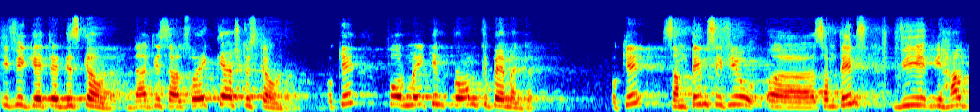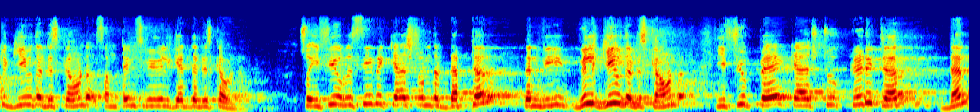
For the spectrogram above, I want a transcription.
if we get a discount, that is also a cash discount. Okay, for making prompt payment okay? Sometimes if you uh, sometimes we we have to give the discount sometimes we will get the discount. So if you receive a cash from the debtor then we will give the discount. If you pay cash to creditor then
